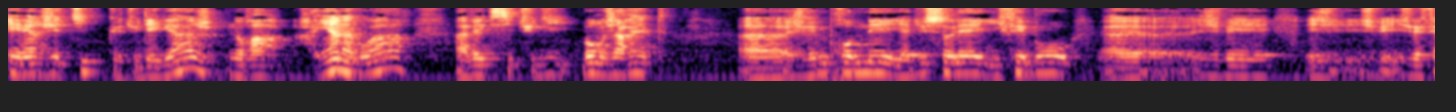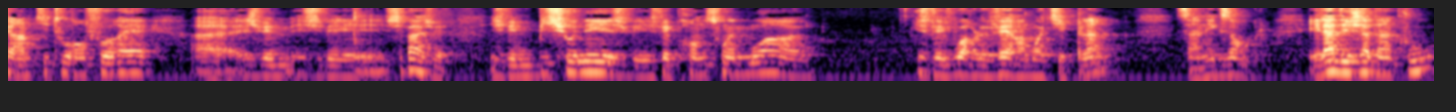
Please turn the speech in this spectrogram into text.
énergétique que tu dégages n'aura rien à voir avec si tu dis bon j'arrête euh, je vais me promener, il y a du soleil, il fait beau, euh, je, vais, faire un petit tour en forêt, je, vais, je, vais, je me bichonner, je vais, je vais prendre soin de moi, je vais voir le verre à moitié plein, c'est un exemple. Et là déjà d'un coup,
